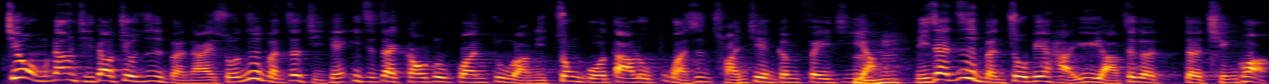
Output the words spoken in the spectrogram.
其实我们刚刚提到，就日本来说，日本这几天一直在高度关注啊，你中国大陆不管是船舰跟飞机啊，你在日本周边海域啊这个的情况，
